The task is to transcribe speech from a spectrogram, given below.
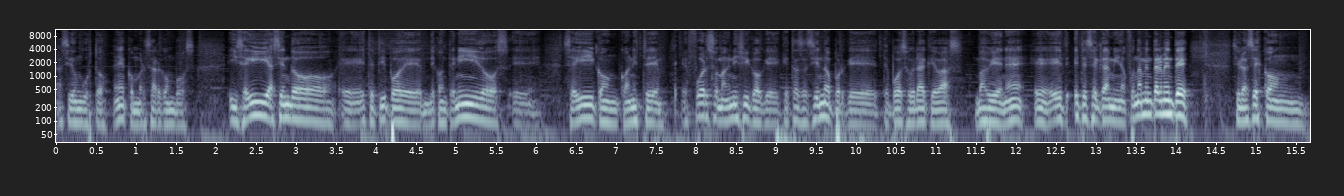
ha sido un gusto conversar con vos y seguí haciendo eh, este tipo de, contenidos, eh, seguí con, este esfuerzo magnífico que, estás haciendo porque te puedo asegurar que vas, vas bien. ¿eh? este es el camino. Fundamentalmente, si lo haces con,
